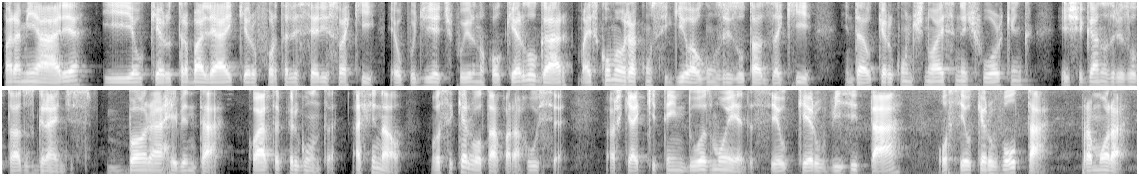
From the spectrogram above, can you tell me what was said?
para a minha área e eu quero trabalhar e quero fortalecer isso aqui. Eu podia tipo ir no qualquer lugar, mas como eu já consegui alguns resultados aqui, então eu quero continuar esse networking e chegar nos resultados grandes. Bora arrebentar. Quarta pergunta. Afinal, você quer voltar para a Rússia? Acho que aqui tem duas moedas. Se eu quero visitar ou se eu quero voltar para morar.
